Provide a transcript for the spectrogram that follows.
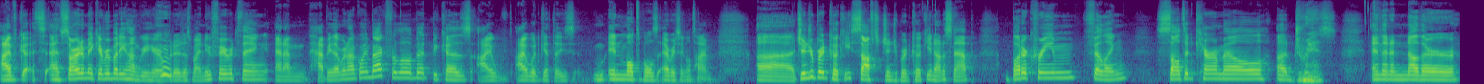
I've got. I'm sorry to make everybody hungry here, but it is my new favorite thing, and I'm happy that we're not going back for a little bit because I I would get these in multiples every single time. Uh, gingerbread cookie, soft gingerbread cookie, not a snap. Buttercream filling, salted caramel uh, drizz, and then another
